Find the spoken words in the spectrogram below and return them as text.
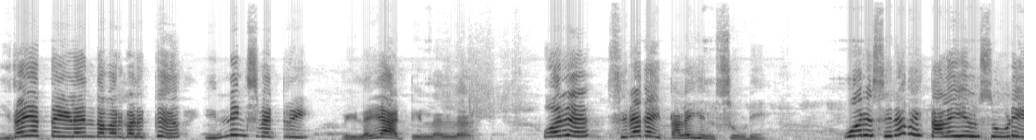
இதயத்தை இழந்தவர்களுக்கு இன்னிங்ஸ் வெற்றி விளையாட்டில் அல்ல. ஒரு சிறகை தலையில் சூடி ஒரு சிறகை தலையில் சூடி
